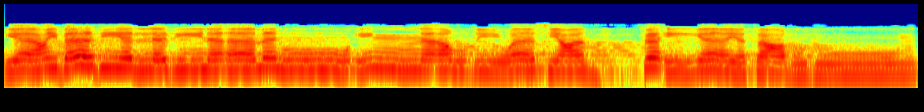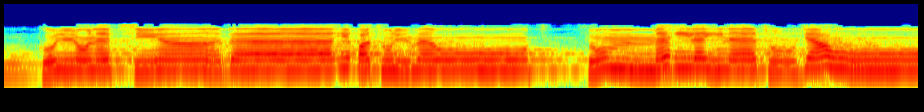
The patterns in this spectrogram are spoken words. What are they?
يا عبادي الذين آمنوا إن أرضي واسعة. فإياي فاعبدون. كل نفس ذائقة الموت ثم إلينا ترجعون.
